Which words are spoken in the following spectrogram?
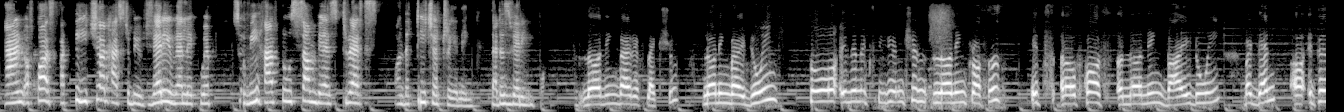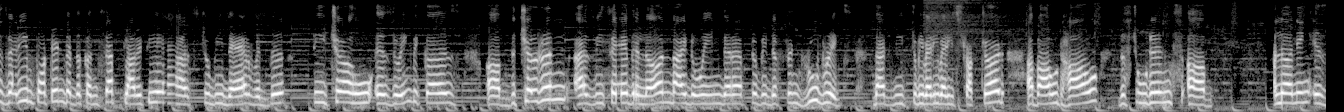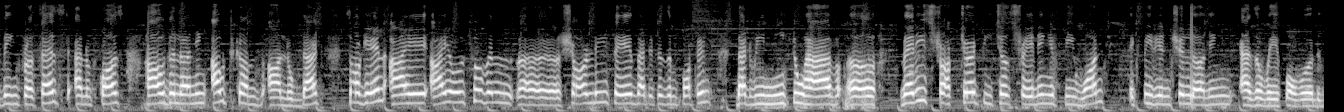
And of course a teacher has to be very well equipped. So we have to somewhere stress on the teacher training that is very important. Learning by reflection, learning by doing. So, in an experiential learning process, it's uh, of course a learning by doing, but then uh, it is very important that the concept clarity has to be there with the teacher who is doing because uh, the children, as we say, they learn by doing. There have to be different rubrics that need to be very, very structured about how the students' uh, learning is being processed, and of course, how the learning outcomes are looked at. So again, I I also will uh, surely say that it is important that we need to have a very structured teachers training if we want experiential learning as a way forward.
